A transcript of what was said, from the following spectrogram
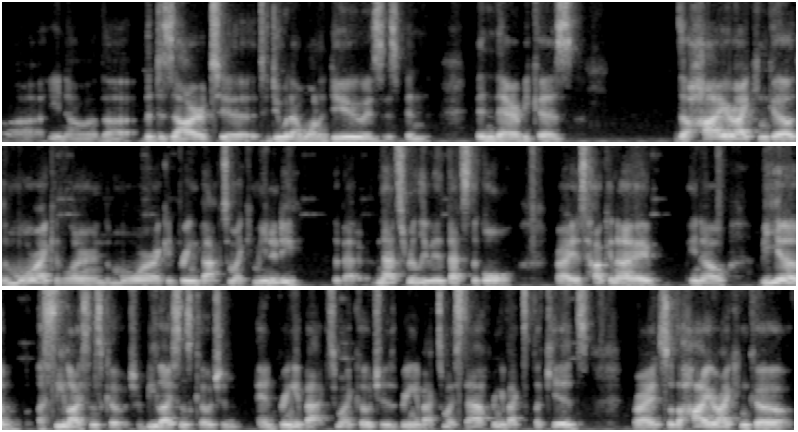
Uh, you know, the the desire to to do what I want to do is has been been there because the higher I can go, the more I can learn, the more I could bring back to my community, the better. And that's really that's the goal, right? Is how can I, you know, be a, a C license coach, a B license coach, and, and bring it back to my coaches, bring it back to my staff, bring it back to the kids, right? So the higher I can go,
